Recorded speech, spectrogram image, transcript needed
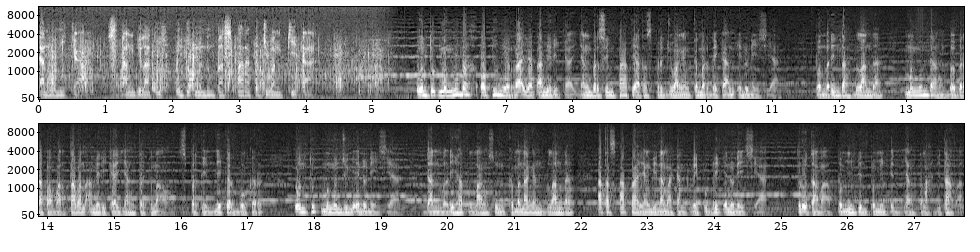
dan Nika sedang dilatih untuk menumpas para pejuang kita. Untuk mengubah opini rakyat Amerika yang bersimpati atas perjuangan kemerdekaan Indonesia, pemerintah Belanda mengundang beberapa wartawan Amerika yang terkenal seperti Knickerbocker untuk mengunjungi Indonesia dan melihat langsung kemenangan Belanda atas apa yang dinamakan Republik Indonesia, terutama pemimpin-pemimpin yang telah ditawan.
